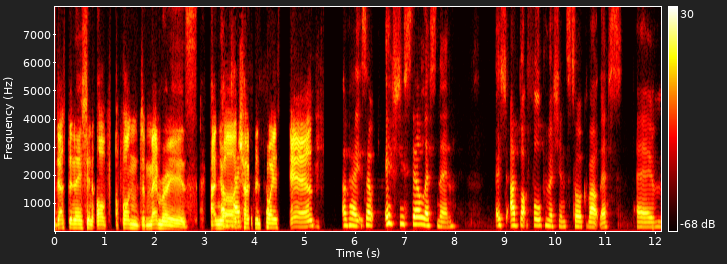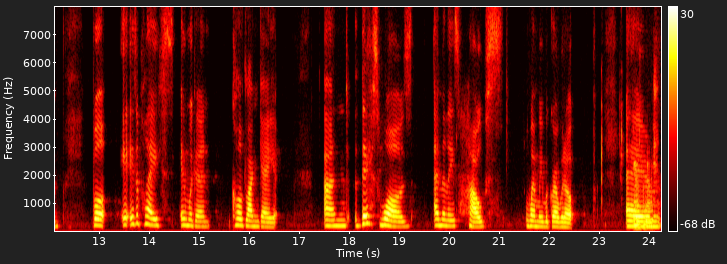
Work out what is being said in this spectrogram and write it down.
destination of fond memories, and your Okay. chosen choice is. Okay, so if she's still listening, I've got full permission to talk about this. Um, but it is a place in Wigan called Langate, and this was Emily's house when we were growing up. Um, Mhm.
